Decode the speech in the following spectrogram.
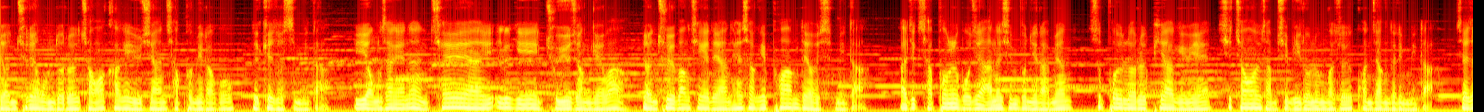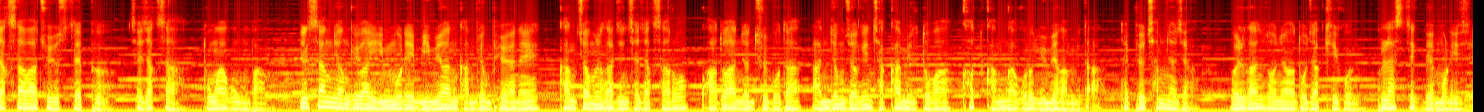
연출의 온도를 정확하게 유지한 작품이라고 느껴졌습니다. 이 영상에는 최애 아이 1기 주유 전개와 연출 방식에 대한 해석이 포함되어 있습니다. 아직 작품을 보지 않으신 분이라면 스포일러를 피하기 위해 시청을 잠시 미루는 것을 권장드립니다. 제작사와 주요 스태프, 제작사, 동화공방, 일상 연기와 인물의 미묘한 감정 표현에 강점을 가진 제작사로 과도한 연출보다 안정적인 작화 밀도와 컷 감각으로 유명합니다. 대표 참여자 월간소녀 노자키군, 플라스틱 메모리즈,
